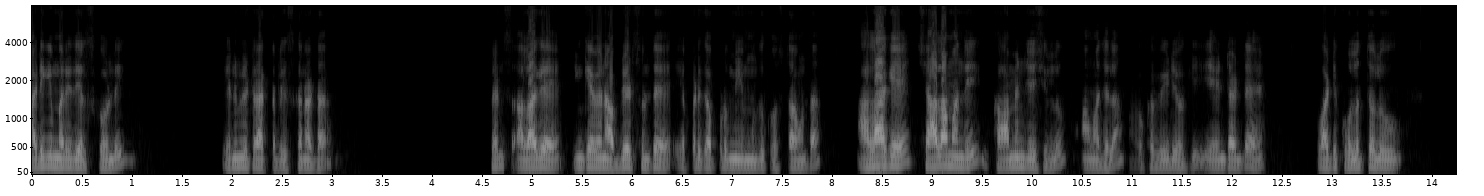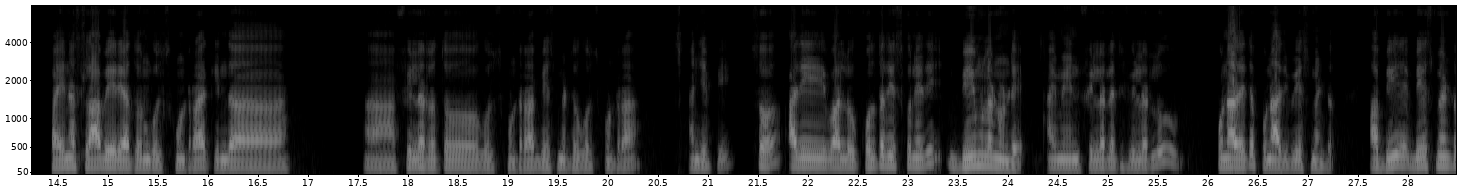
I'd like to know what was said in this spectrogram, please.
అడిగి మరీ తెలుసుకోండి. ఎనిమిది ట్రాక్టర్లు ఇసుకనట. ఫ్రెండ్స్ అలాగే ఇంకేమైనా అప్డేట్స్ ఉంటే ఎప్పటికప్పుడు మీ ముందుకు వస్తూ ఉంటా. అలాగే చాలామంది కామెంట్ చేసిళ్ళు ఆ మధ్యలో. ఒక వీడియోకి ఏంటంటే వాటి కొలతలు పైన స్లాబ్ ఏరియాతో కొలుచుకుంటారా కింద ఫిల్లర్లతో కొలుచుకుంటారా బేస్మెంట్తో కొలుచుకుంటారా అని చెప్పి. సో అది వాళ్ళు కొలత తీసుకునేది భీముల నుండే. ఐ మీన్ ఫిల్లర్లు అయితే ఫిల్లర్లు పునాది అయితే పునాది బేస్మెంట్. ఆ బీ బేస్మెంట్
